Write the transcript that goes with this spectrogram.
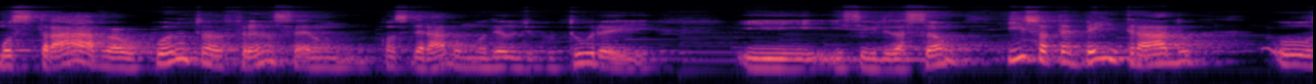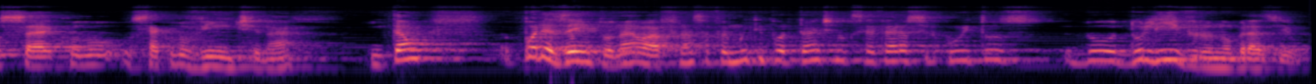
mostrava o quanto a França era um, considerada um modelo de cultura e, e, e civilização. Isso até bem entrado o século, o século XX, né? Então, por exemplo, né, a França foi muito importante no que se refere aos circuitos do, do livro no Brasil,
